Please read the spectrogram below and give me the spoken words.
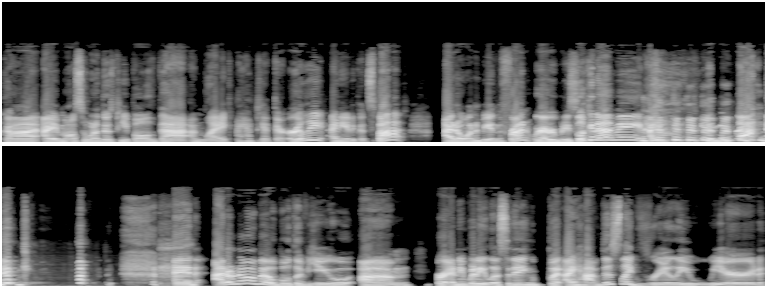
got i'm also one of those people that i'm like i have to get there early i need a good spot I don't want to be in the front where everybody's looking at me. I in the back. and I don't know about both of you um, or anybody listening, but I have this like really weird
